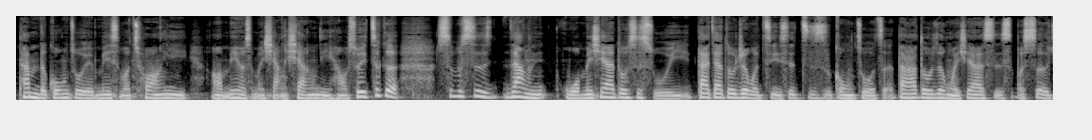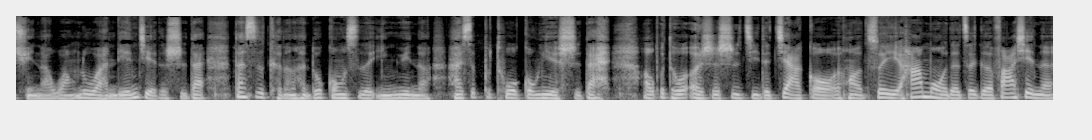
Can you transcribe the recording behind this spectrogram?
他们的工作也没什么创意啊，没有什么想象力哈，所以这个是不是让我们现在都是属于大家都认为自己是知识工作者，大家都认为现在是什么社群啊、网络啊很连结的时代，但是可能很多公司的营运呢还是不脱工业时代 哦，不脱二十世纪的架构哈，所以哈默的这个发现呢，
